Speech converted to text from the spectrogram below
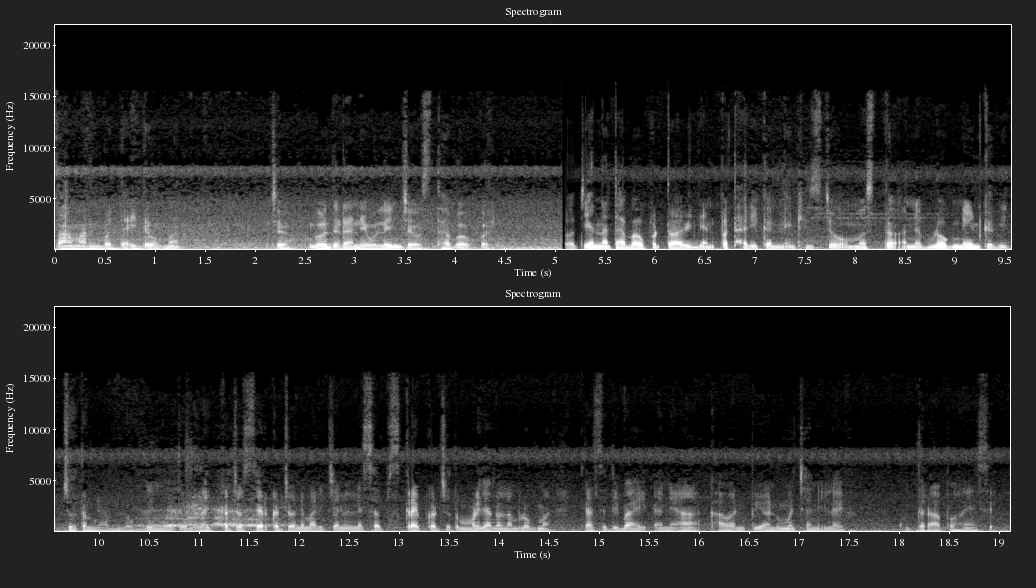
સામાન બતાવી દઉં માં જો, ગોદડા ને એવું લઈને જાઉં ધાબા ઉપર. તો અત્યારના ધાબા ઉપર તો આવી ગયા પથારી કરી નાખીશ જો, મસ્ત. અને બ્લોગને એન્ડ કરવી જો તમને આ બ્લોગ ગમ્યો હોય તો લાઈક કરજો શેર કરજો અને મારી ચેનલને સબસ્ક્રાઈબ કરજો. તો મળી આગળના બ્લોગમાં ત્યાં સુધી બાય અને હા, ખાવાનું પીવાનું મજાની લાઈફ Cutrapos en secreto.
